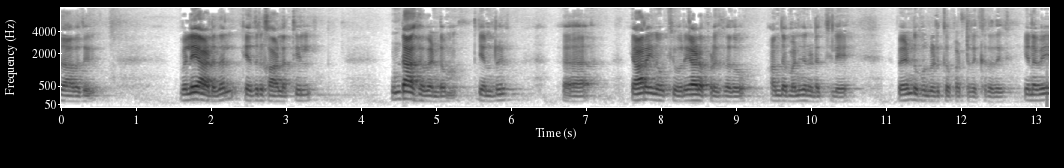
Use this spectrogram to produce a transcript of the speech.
அதாவது விளையாடுதல் எதிர்காலத்தில் உண்டாக வேண்டும் என்று யாரை நோக்கி உரையாடப்படுகிறதோ அந்த மனிதனிடத்திலே வேண்டுகோள் விடுக்கப்பட்டிருக்கிறது. எனவே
